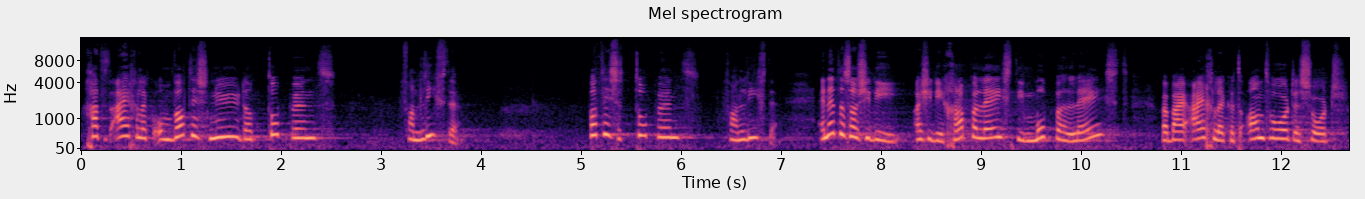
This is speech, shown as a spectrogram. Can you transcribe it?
gaat het eigenlijk om wat is nu dat toppunt van liefde? Wat is het toppunt van liefde? En net als als je die, als je die grappen leest, die moppen leest, waarbij eigenlijk het antwoord een soort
